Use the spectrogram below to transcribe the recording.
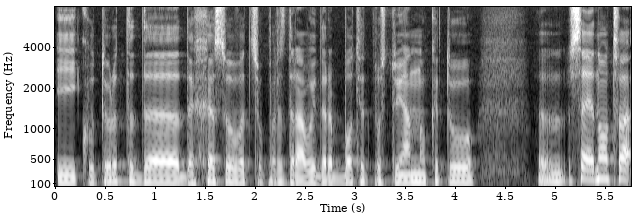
и културата да, да хъсълват супер здраво и да работят постоянно като все едно това,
